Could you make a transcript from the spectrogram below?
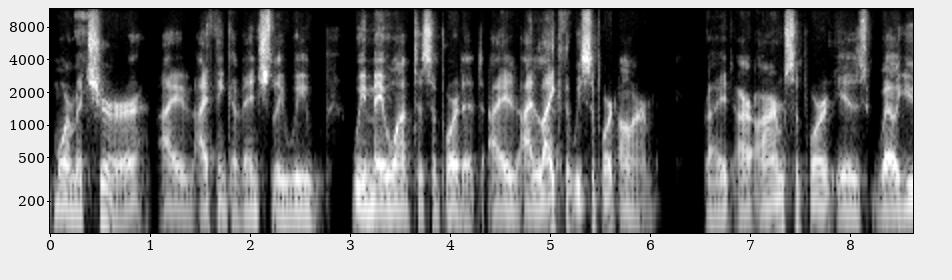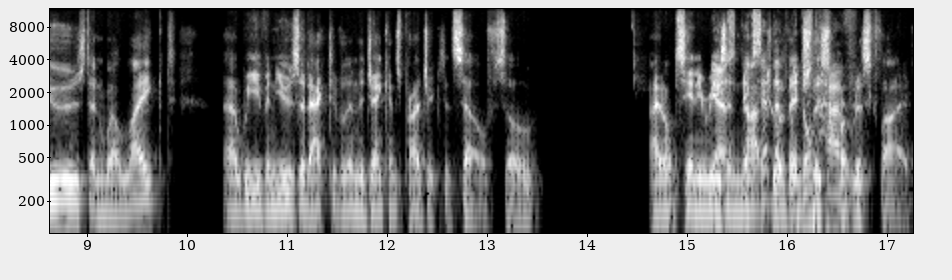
more mature, I I think eventually we we may want to support it. I I like that we support ARM, right? Our ARM support is well used and well liked. Uh, we even use it actively in the Jenkins project itself. So I don't see any reason yes, not to eventually support RISC-V.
